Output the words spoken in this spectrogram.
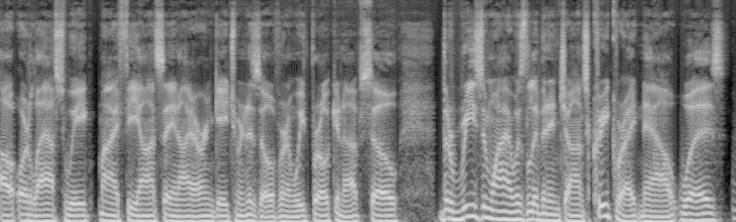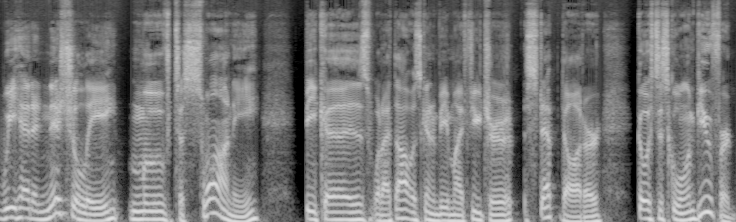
uh, or last week, my fiance and I, our engagement is over and we've broken up. So, the reason why I was living in Johns Creek right now was we had initially moved to Suwanee because what I thought was going to be my future stepdaughter goes to school in Buford.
